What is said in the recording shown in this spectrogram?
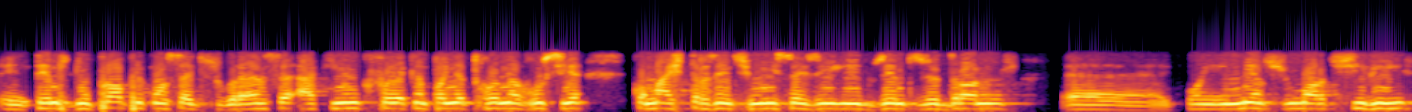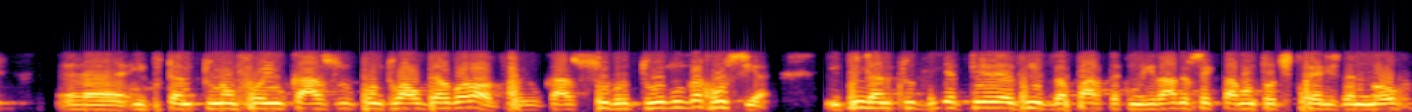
em termos do próprio Conselho de Segurança àquilo que foi a campanha de terror na Rússia com mais de 300 mísseis e 200 drones com imensos mortos civis Uh, e, portanto, não foi o caso pontual de Belgorod, foi o caso, sobretudo, da Rússia. E, portanto, devia ter havido da parte da comunidade, eu sei que estavam todos de férias de Ano Novo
